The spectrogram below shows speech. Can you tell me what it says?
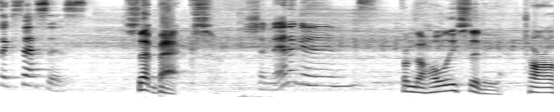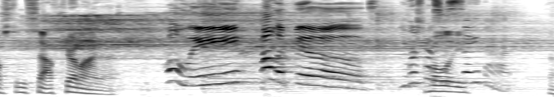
successes, Setbacks shenanigans. from the holy city, Charleston, South Carolina. Holy Hollifield! You were supposed Holy- to say that. Uh,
